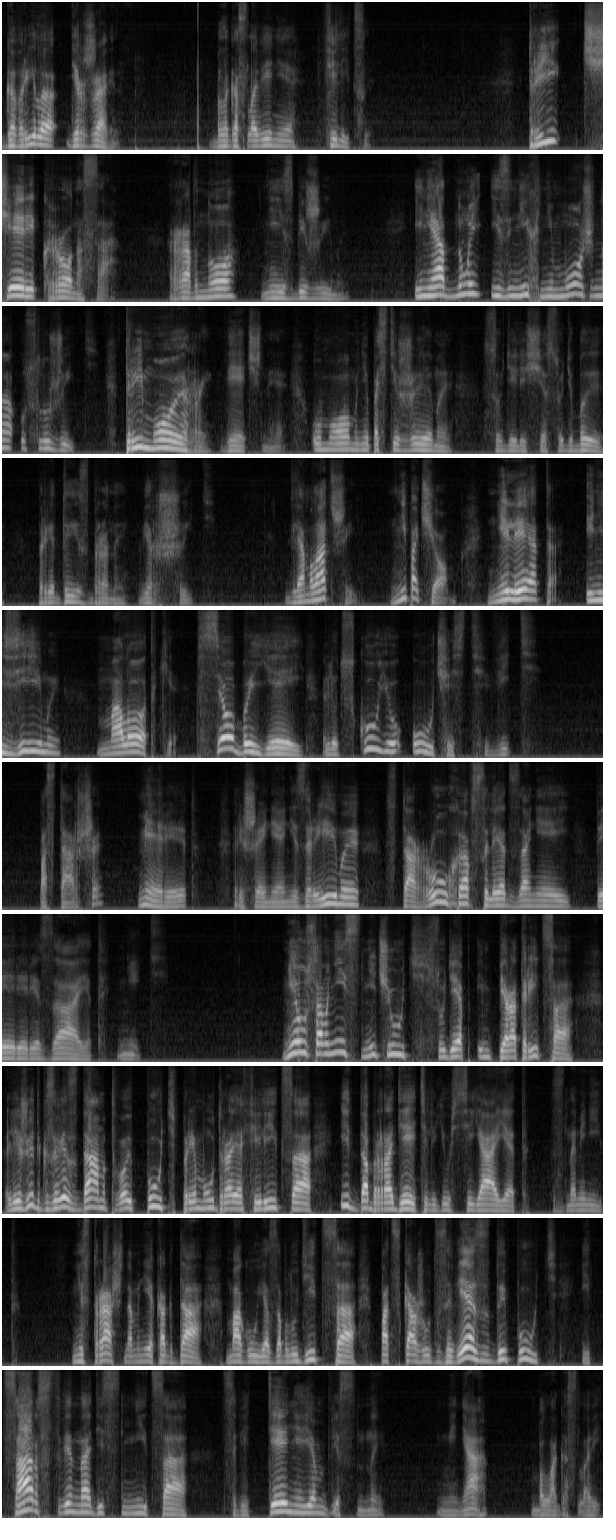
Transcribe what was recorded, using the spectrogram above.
Гаврила Державин. Благословение Фелицы. Три черри Кроноса равно неизбежимы, и ни одной из них не можно услужить. Три Мойры вечные, умом непостижимы, судилище судьбы предизбраны вершить. Для младшей нипочем, ни лето и ни зимы, молотки, все бы ей людскую участь вить. Постарше меряет, решения незримы, старуха вслед за ней перерезает нить. Не усомнись ничуть, судеб императрица, Лежит к звездам твой путь, премудрая Фелица, И добродетелью сияет, знаменит. Не страшно мне, когда могу я заблудиться, Подскажут звезды путь, и царственно десница Цветением весны меня благословит.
